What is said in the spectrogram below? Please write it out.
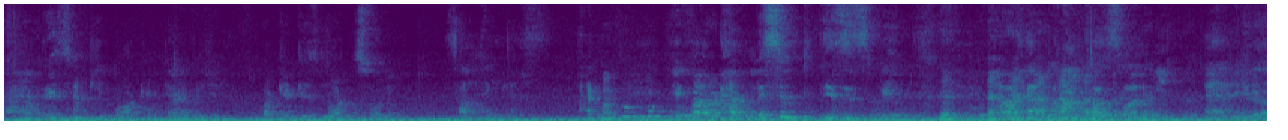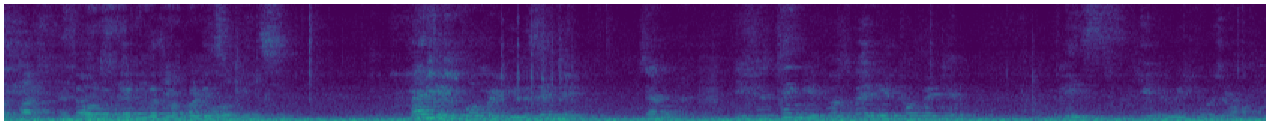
I have recently bought a television, but it is not Sony, something else. if I would have listened to this speech, I would have gone for Sony. so that was a good speech. Very informative, isn't it, gentlemen? If you think it was very informative, please give him a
